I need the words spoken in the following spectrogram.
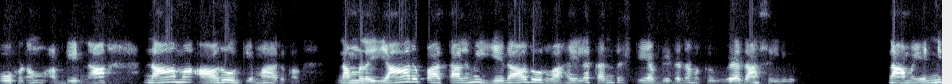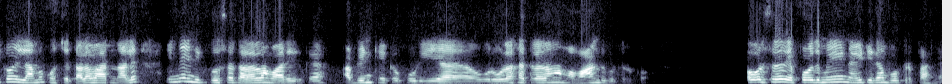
போகணும் அப்படின்னா நாம ஆரோக்கியமாக இருக்கணும். நம்மளை யாரு பார்த்தாலுமே ஏதாவது ஒரு வகையில கந்திருஷ்டி அப்படின்றது நமக்கு விழதான் செய்யுது. நாம என்னைக்கும் இல்லாம கொஞ்சம் தலை வாரினாலே இன்னும் இன்னைக்கு புதுசா தலைலாம் வாரி இருக்க அப்படின்னு கேட்கக்கூடிய ஒரு உலகத்துலதான் நம்ம வாழ்ந்துகிட்டு இருக்கோம். ஒரு சிலர் எப்பொழுதுமே நைட்டி தான் போட்டிருப்பாங்க.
